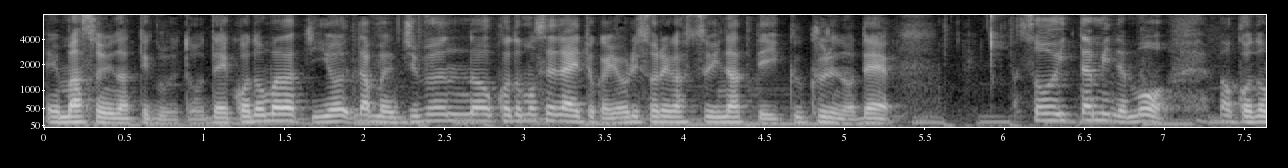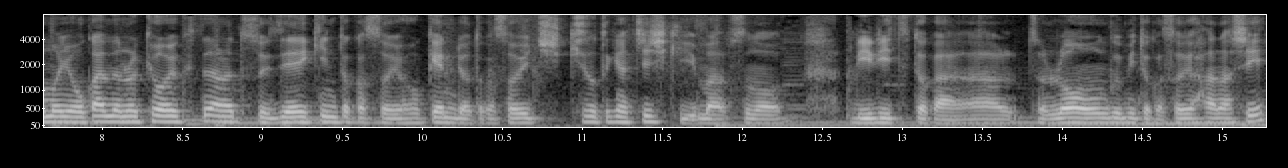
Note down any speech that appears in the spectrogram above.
えー、マストになってくると。で子供たちよ多分自分の子供世代とかよりそれが普通になっていくくるのでそういった意味でも、まあ、子供にお金の教育となるとそういう税金とかそういう保険料とかそういう基礎的な知識、まあ、その利率とかそのローン組とかそういう話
